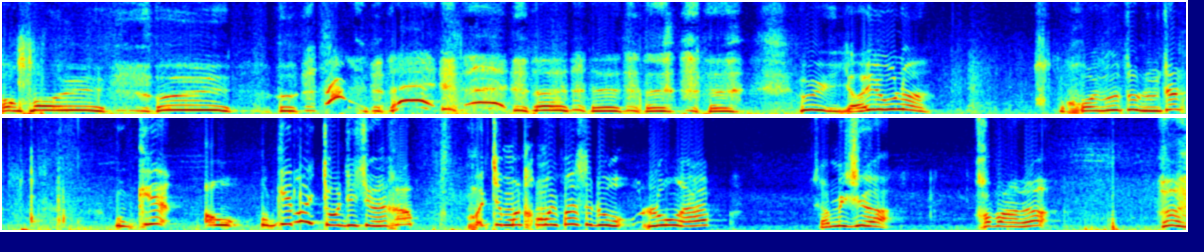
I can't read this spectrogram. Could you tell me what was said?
ออกไปเฮ้ยเฮ้ยอย่าให้รู้นะคอยพัสดุฉันผมแค่เอาผมแค่ไล่โจรเฉยๆครับ มันจะมาขโมยพัสดุลุงครับ ฉันไม่เชื่อ เข้ามาแล้วเฮ้ย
